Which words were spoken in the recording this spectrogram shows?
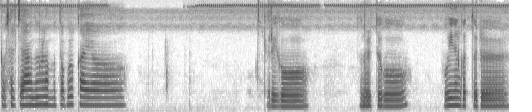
또 살짝 눈을 한번 떠볼까요? 그리고 눈을 뜨고 보이는 것들을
